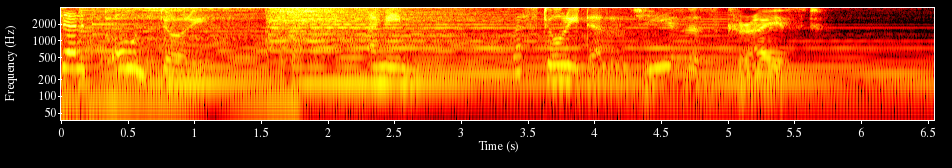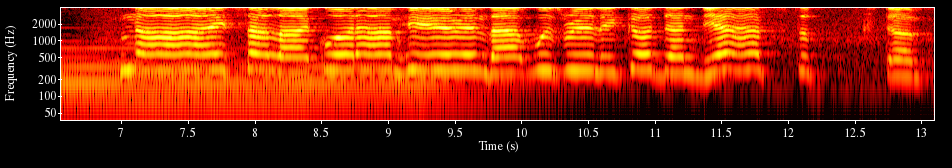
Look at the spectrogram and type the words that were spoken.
tell its own story. I mean, we're storytellers. Jesus Christ. Nice, I like what I'm hearing. That was really good, and yeah, it's the, um,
